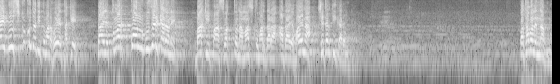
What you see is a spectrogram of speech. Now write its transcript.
এই বুঝটুকু যদি তোমার হয়ে থাকে তাহলে তোমার কোন বুঝের কারণে বাকি পাঁচ ওয়াক্ত নামাজ তোমার দ্বারা আদায় হয় না? সেটার কি কারণটা? কথা বলেন না আপনি।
